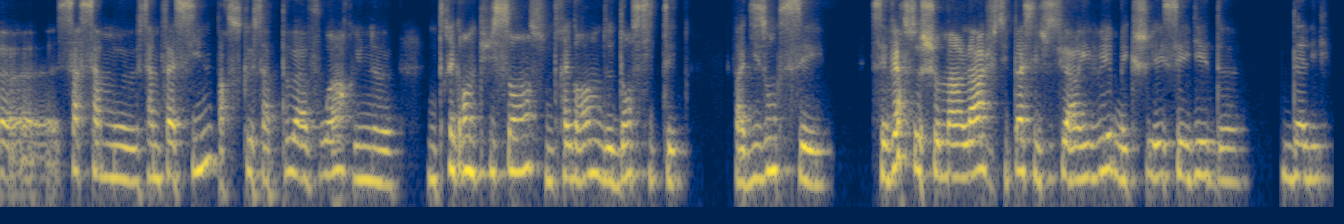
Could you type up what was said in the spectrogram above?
ça, ça me, ça me fascine parce que ça peut avoir une une très grande puissance, une très grande densité. Enfin, disons que c'est, vers ce chemin-là, je ne sais pas si je suis arrivée, mais que j'ai essayé d'aller.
